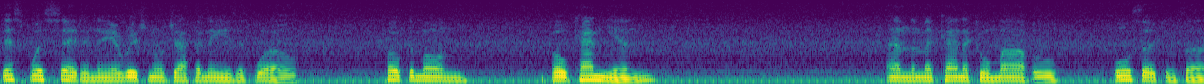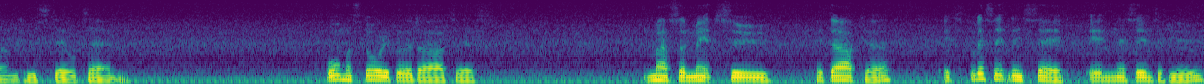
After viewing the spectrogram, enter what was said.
This was said in the original Japanese as well. Pokemon Volcanion and the Mechanical Marvel also confirmed he's still 10. Former storyboard artist Masamitsu Hidaka explicitly said in this interview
